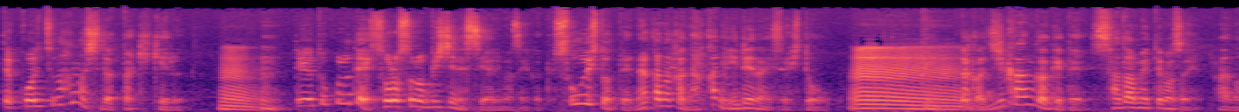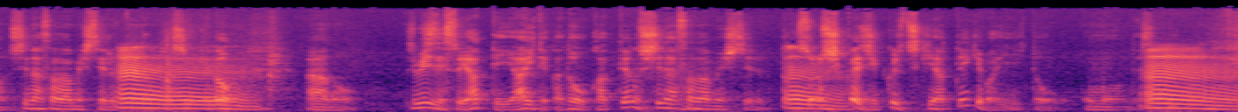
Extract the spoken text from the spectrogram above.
でこいつの話だったら聞ける、うん。うん。っていうところでそろそろビジネスやりませんかって。そういう人ってなかなか中に入れないですよ人を。うーん。だから時間かけて定めてますねあの品定めしてるっておかしいけどん。あのビジネスをやっていい相手かどうかっていうのを品定めしてる、うん。それをしっかりじっくり付き合っていけばいいと思うんですうよ、ん。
